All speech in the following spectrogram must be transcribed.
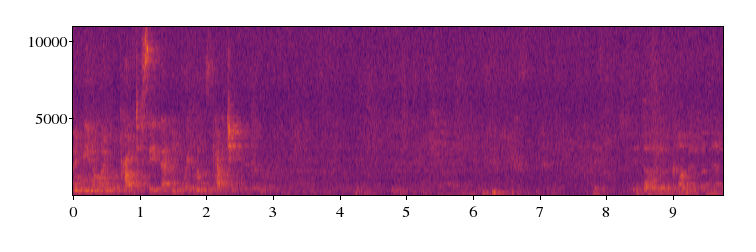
I'm, you know, I'm proud to say that I'm White Mountain Apache. Is all other comments on that?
